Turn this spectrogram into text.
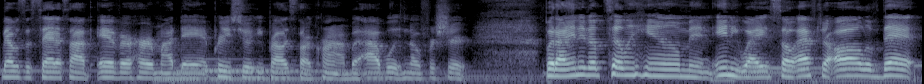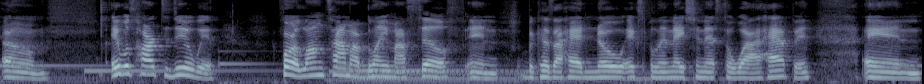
that was the saddest I've ever heard my dad. Pretty sure he probably started crying, but I wouldn't know for sure. But I ended up telling him, and anyway, so after all of that, um, it was hard to deal with. For a long time, I blamed myself, and because I had no explanation as to why it happened. And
